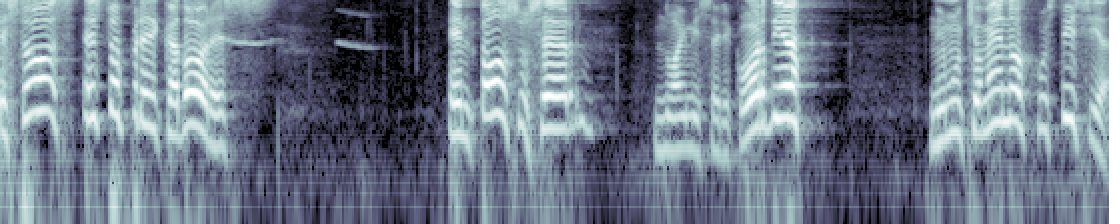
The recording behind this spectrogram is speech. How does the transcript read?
Estos, predicadores, en todo su ser, no hay misericordia, ni mucho menos justicia.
